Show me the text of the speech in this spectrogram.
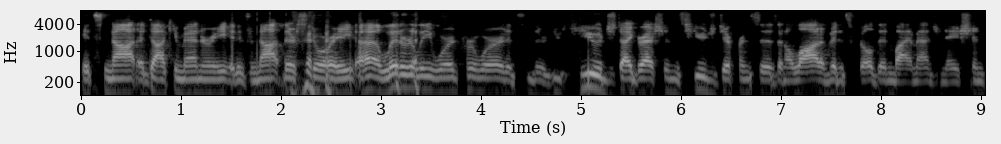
it's not a documentary. It is not their story, uh, literally word for word. It's there's huge digressions, huge differences, and a lot of it is filled in by imagination.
